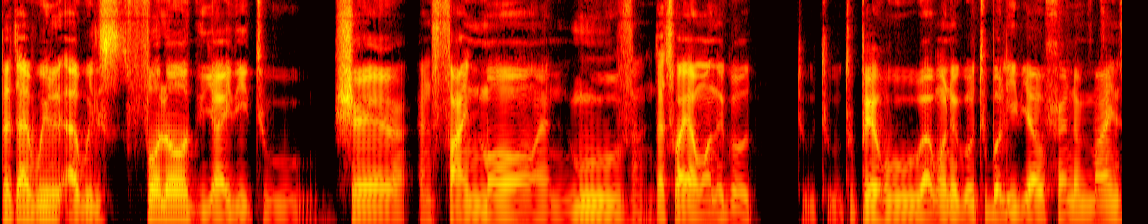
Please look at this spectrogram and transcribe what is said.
But I will I will follow the idea to share and find more and move. That's why I want to go to, to, to Peru. I want to go to Bolivia. A friend of mine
